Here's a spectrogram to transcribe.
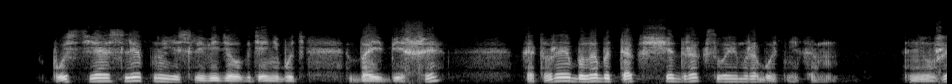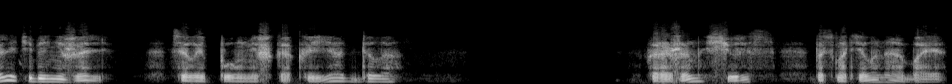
— «пусть я ослепну, если видел где-нибудь Байбише, которая была бы так щедра к своим работникам». Неужели тебе не жаль? Целый полмешка я отдала. Каражан, щурясь, посмотрела на Абая.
